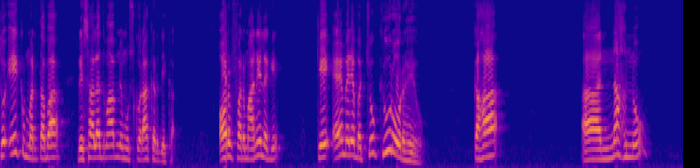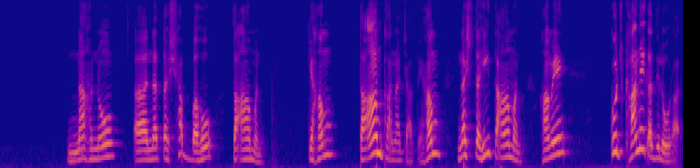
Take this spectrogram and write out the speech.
तो एक मरतबा रिसालत माब ने मुस्कुरा कर देखा और फरमाने लगे कि, ए मेरे बच्चों, क्यों रो रहे हो? कहा नहनो नहनो न तशबहो तामन, कि हम ताम खाना चाहते हैं, हम नश्त ही तामन, हमें कुछ खाने का दिल हो रहा है।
